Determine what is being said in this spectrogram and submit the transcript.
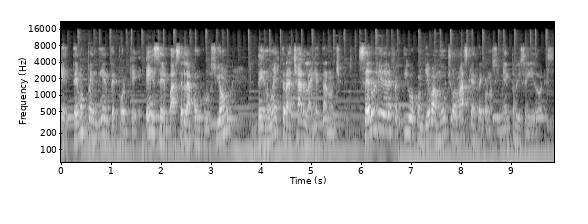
estemos pendientes porque ese va a ser la conclusión de nuestra charla en esta noche. Ser un líder efectivo conlleva mucho más que reconocimientos y seguidores.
